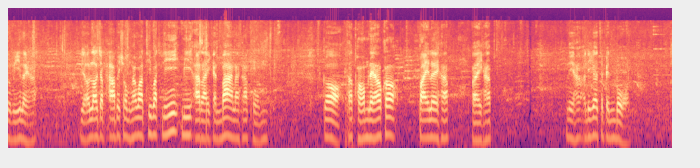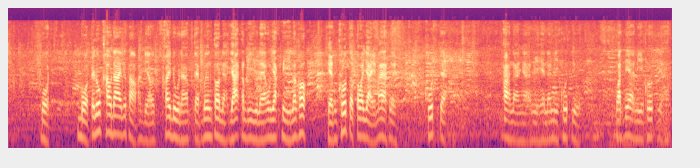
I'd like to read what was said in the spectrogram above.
ตรงนี้เลยครับ เดี๋ยวเราจะพาไปชมครับว่าที่วัดนี้มีอะไรกันบ้างนะครับ ผม ก็ถ้าพร้อมแล้วก็ไปเลยครับไปครับ นี่ครับ อันนี้ก็จะเป็นโบสถ์โบสถ์โบสถ์ไม่รู้เข้าได้หรือเปล่าครับเดี๋ยวค่อยดูนะครับ แต่เบื้องต้นเนี่ยยักษ์ก็มีอยู่แล้ว ยักษ์มีแล้วก็เห็นครุฑแต่ตัวใหญ่มากเลยครุฑเนี่ยอ่านานงานมีเห็นนะมีครุฑอยู่ วัดเนี่ยมีครุฑเนี่ยครับ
